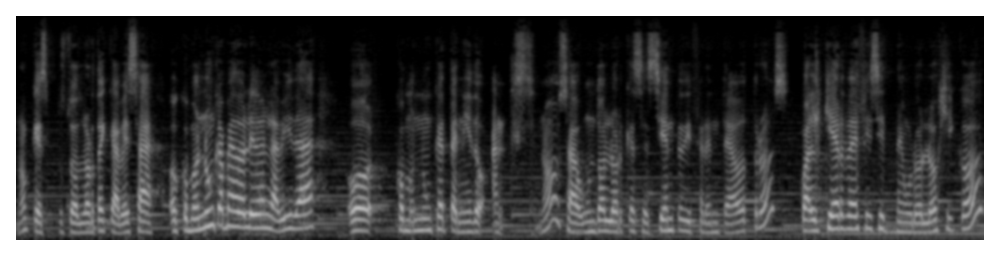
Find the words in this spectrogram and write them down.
¿no? Que es pues, dolor de cabeza o como nunca me ha dolido en la vida o como nunca he tenido antes, ¿no? O sea, un dolor que se siente diferente a otros, cualquier déficit neurológico,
